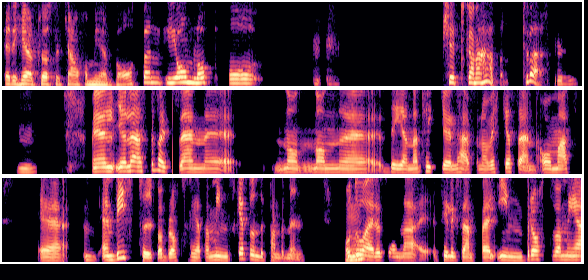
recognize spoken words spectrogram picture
är det helt plötsligt kanske mer vapen i omlopp och shit's gonna happen, tyvärr. Mm. Mm. Men jag, jag läste faktiskt en eh, någon, någon eh, DN-artikel här för några vecka sedan om att eh, en viss typ av brottslighet har minskat under pandemin. Och Mm. då är det sådana, till exempel inbrott var med.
